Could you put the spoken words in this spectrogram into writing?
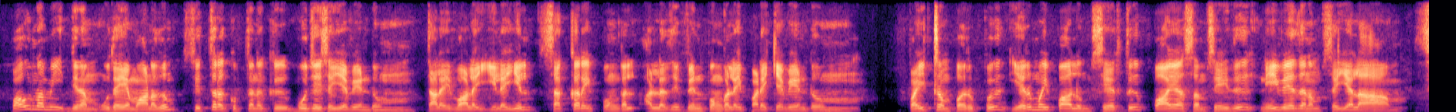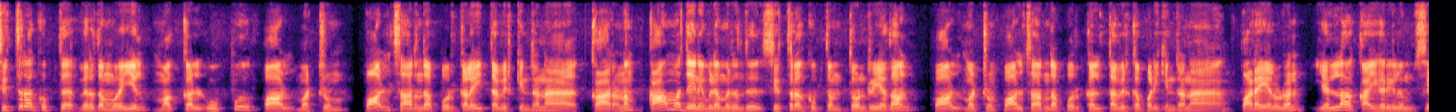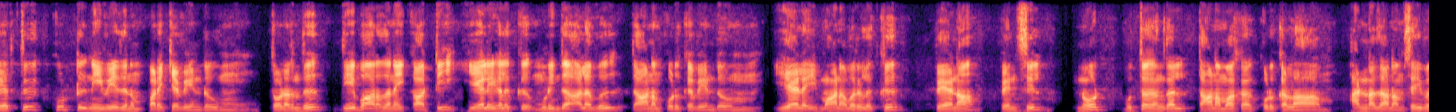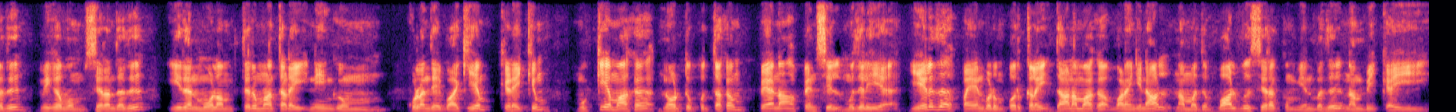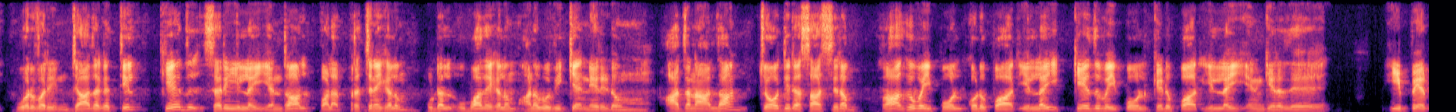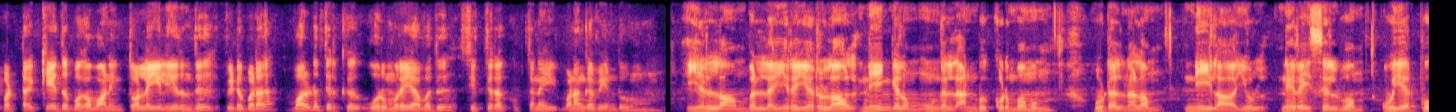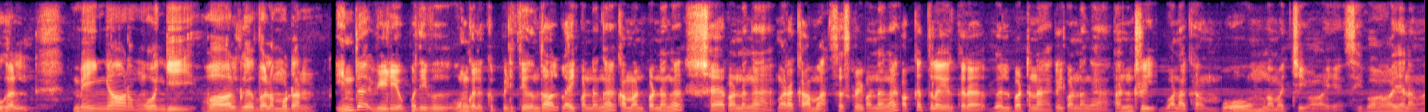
பௌர்ணமி தினம் உதயமானதும் சித்திரகுப்தனுக்கு பூஜை செய்ய வேண்டும். தலைவாழை இலையில் சர்க்கரை பொங்கல் அல்லது வெண்பொங்கலை படைக்க வேண்டும். பயிற்றம் பருப்பு எருமை பாலும் சேர்த்து பாயாசம் செய்து நிவேதனம் செய்யலாம். சித்திரகுப்த விரத முறையில் மக்கள் உப்பு பால் மற்றும் பால் சார்ந்த பொருட்களை தவிர்க்கின்றனர். காரணம் காமதேனுவிடமிருந்து சித்திரகுப்தம் தோன்றியதால் பால் மற்றும் பால் சார்ந்த பொருட்கள் தவிர்க்கப்படுகின்றன. படையலுடன் எல்லா காய்கறிகளும் சேர்த்து கூட்டு நிவேதனம் படைக்க வேண்டும். தொடர்ந்து தீபாரதனை காட்டி ஏழைகளுக்கு முடிந்த அளவு தானம் கொடுக்க வேண்டும். ஏழை மாணவர்களுக்கு பேனா பென்சில் நோட் புத்தகங்கள் தானமாக கொடுக்கலாம். அன்னதானம் செய்வது மிகவும் சிறந்தது. இதன் மூலம் திருமண தடை நீங்கும். குழந்தை பாக்கியம் கிடைக்கும். முக்கியமாக நோட்டு புத்தகம் பேனா பென்சில் முதலிய எழுத பயன்படும் பொருட்களை தானமாக வழங்கினால் நமது வாழ்வு சிறக்கும் என்பது நம்பிக்கை. ஒருவரின் ஜாதகத்தில் கேது சரியில்லை என்றால் பல பிரச்சனைகளும் உடல் உபாதைகளும் அனுபவிக்க நேரிடும். அதனால்தான் ஜோதிட சாஸ்திரம் ராகுவை போல் கொடுப்பார் இல்லை கேதுவை போல் கெடுப்பார் இல்லை என்கிறது. இப்பேற்பட்ட கேது பகவானின் தொல்லையில் இருந்து விடுபட வருடத்திற்கு ஒரு முறையாவது சித்திரகுப்தனை வணங்க வேண்டும். எல்லாம் வல்ல இறையருளால் நீங்களும் உங்கள் அன்பு குடும்பமும் உடல் நலம் நீலாயுள் நிறை செல்வம் உயர் புகழ் மெய்ஞானம் ஓங்கி வாழ்க வளமுடன். இந்த வீடியோ பதிவு உங்களுக்கு பிடித்திருந்தால் லைக் பண்ணுங்க கமெண்ட் பண்ணுங்க ஷேர் பண்ணுங்க. மறக்காம சப்ஸ்கிரைப் பண்ணுங்க. பக்கத்துல இருக்கிற பெல் பட்டனை கிளிக் பண்ணுங்க. நன்றி வணக்கம். ஓம் நமச்சிவாய. சிவாய நம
